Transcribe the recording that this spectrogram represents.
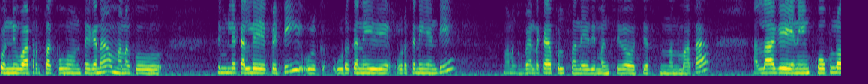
కొన్ని వాటర్ తక్కువ ఉంటే కనుక మనకు సిమ్లే కల్లే పెట్టి ఉడక ఉడకని ఉడకనియండి. మనకు బెండకాయ పులుసు అనేది మంచిగా వచ్చేస్తుంది అలాగే నేను కోపులో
